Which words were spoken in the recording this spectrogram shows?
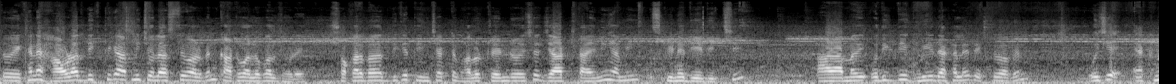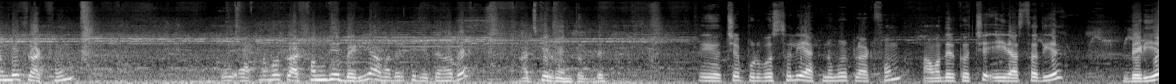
তো এখানে হাওড়ার দিক থেকে আপনি চলে আসতে পারবেন কাটোয়া লোকাল ধরে। সকালবেলার দিকে তিন চারটে ভালো ট্রেন রয়েছে, যার টাইমিং আমি স্ক্রিনে দিয়ে দিচ্ছি। আর আমার ওদিক দিয়ে ঘুরিয়ে দেখালে দেখতে পাবেন, ওই যে এক নম্বর প্ল্যাটফর্ম ওই এক নম্বর প্ল্যাটফর্ম দিয়ে বেরিয়ে আমাদেরকে যেতে হবে আজকের গন্তব্যে। এই হচ্ছে পূর্বস্থলী এক নম্বর প্ল্যাটফর্ম আমাদেরকে হচ্ছে এই রাস্তা দিয়ে বেরিয়ে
